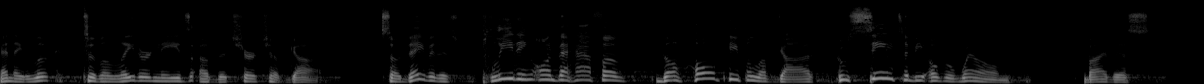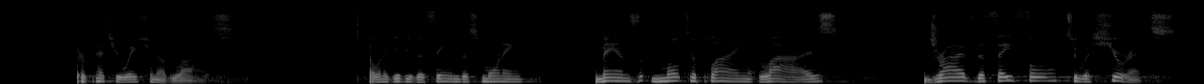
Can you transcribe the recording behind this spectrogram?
and they look to the later needs of the church of God. So, David is pleading on behalf of the whole people of God who seem to be overwhelmed by this perpetuation of lies. I want to give you the theme this morning man's multiplying lies drive the faithful to assurance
